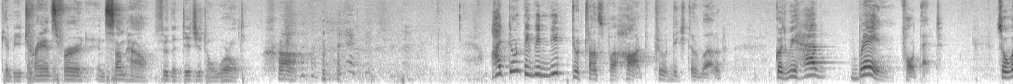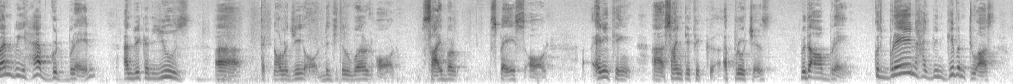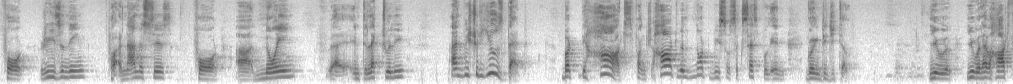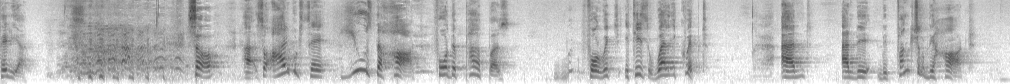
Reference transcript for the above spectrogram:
can be transferred and somehow through the digital world? I don't think we need to transfer heart through digital world because we have brain for that. So when we have good brain and we can use uh, technology or digital world or cyber space or anything uh, scientific approaches with our brain because brain has been given to us for reasoning, for analysis, for uh, knowing uh, intellectually, and we should use that. But the heart's function, heart will not be so successful in going digital. You will, you will have a heart failure. so, uh, so I would say use the heart for the purpose for which it is well equipped. And, and the, the function of the heart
